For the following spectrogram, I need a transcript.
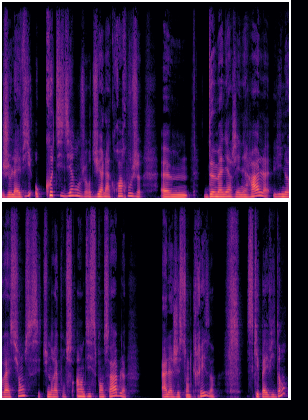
je la vis au quotidien aujourd'hui à la Croix-Rouge. Euh, de manière générale, l'innovation, c'est une réponse indispensable à la gestion de crise, ce qui n'est pas évident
